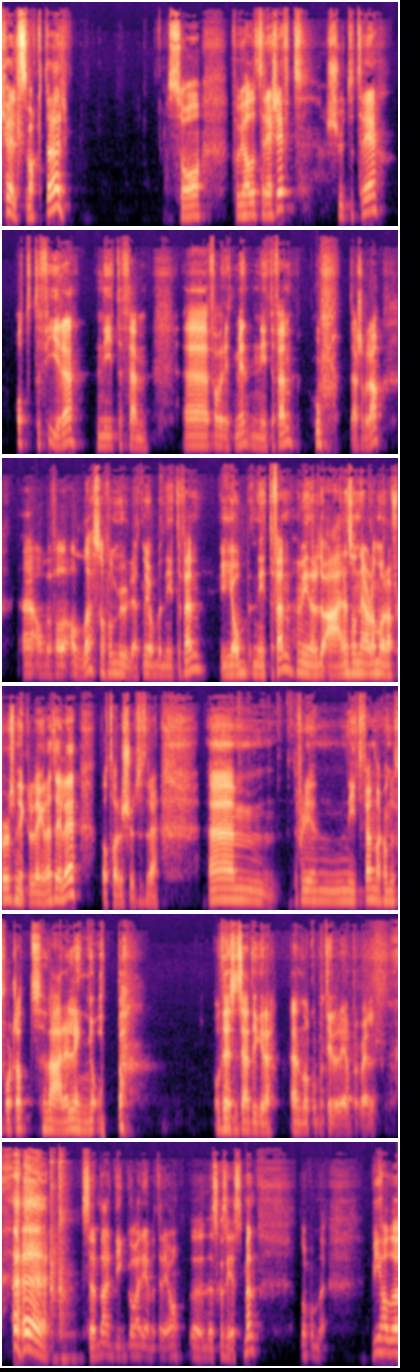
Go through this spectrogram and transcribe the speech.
kveldsvakter der. Så For vi hadde tre skift. Sju til tre, åtte til fire, ni til fem. Eh, favoritten min, 9 til 5. Uff, det er så bra. Jeg anbefaler alle som får muligheten å jobbe 9 til 5, jobb 9 til 5. Med mindre du er en sånn jævla morgenfugl som liker å legge deg tidlig, da tar du 7 til 3. Um, fordi 9 til 5, da kan du fortsatt være lenge oppe. Og det syns jeg er diggere enn å komme tidligere hjem på kvelden. Selv om det er digg å være hjemme tre òg, det skal sies. Men nok om det. Vi hadde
